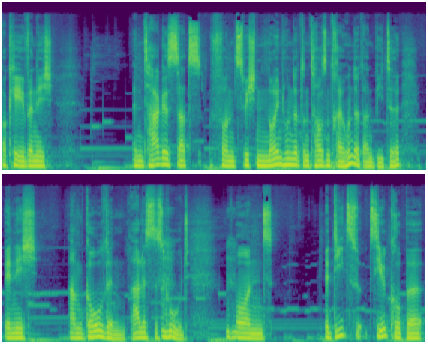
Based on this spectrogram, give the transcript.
okay, wenn ich einen Tagessatz von zwischen 900 und 1300 anbiete, bin ich am Golden, alles ist mhm. gut. Mhm. Und die Zielgruppe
